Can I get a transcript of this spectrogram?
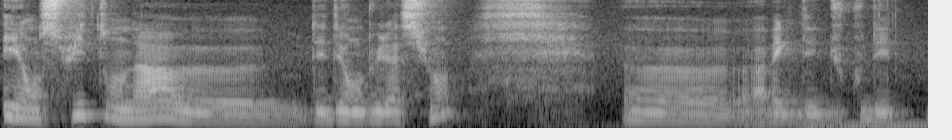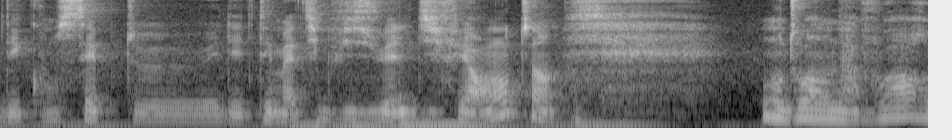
Et ensuite, on a euh, des déambulations euh, avec des, du coup des, concepts et des thématiques visuelles différentes. On doit en avoir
